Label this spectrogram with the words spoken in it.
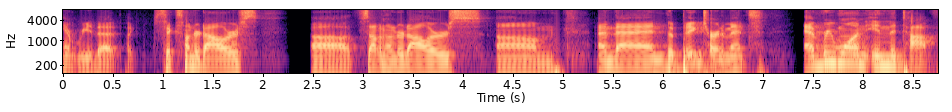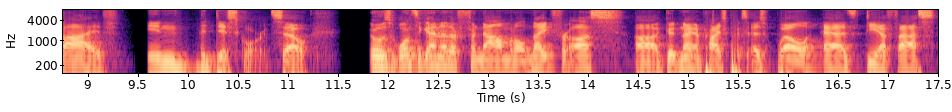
can't read that, like $600, uh, $700. Um, and then the big tournament, everyone in the top five in the Discord. So it was once again another phenomenal night for us. Uh, good night on prize picks as well as DFS.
